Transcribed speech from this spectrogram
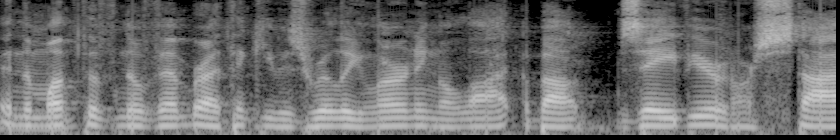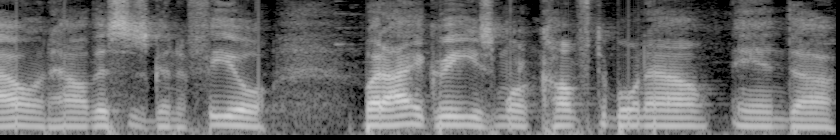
in the month of November, I think he was really learning a lot about Xavier and our style and how this is going to feel. But I agree, he's more comfortable now. And uh,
